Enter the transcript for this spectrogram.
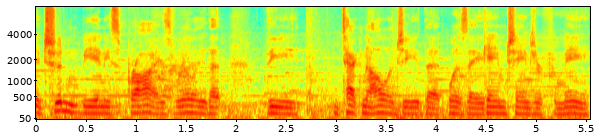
It shouldn't be any surprise really that the technology that was a game changer for me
